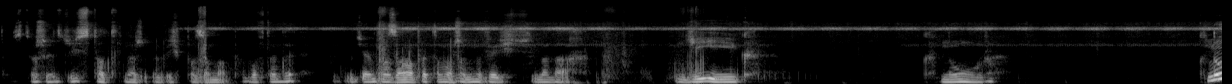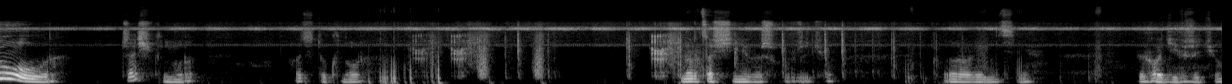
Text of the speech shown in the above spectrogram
To jest dosyć istotne, żeby wyjść poza mapę, bo wtedy jak wyjdziemy poza mapę, to możemy wyjść na dach. Dzik. Knur. Knur! Cześć, Knur. Chodź tu, Knur. Knur, coś ci nie wyszło w życiu. Knurowi nic nie wychodzi w życiu.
